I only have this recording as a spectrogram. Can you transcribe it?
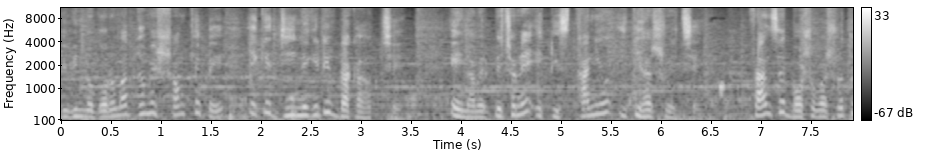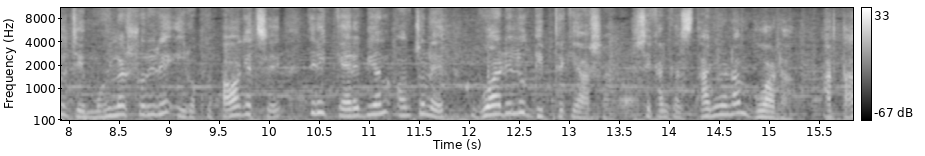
বিভিন্ন গণমাধ্যমের সংক্ষেপে একে জি নেগেটিভ ডাকা হচ্ছে। এই নামের পেছনে একটি স্থানীয় ইতিহাস রয়েছে। ফ্রান্সে বসবাসরত যে মহিলার শরীরে এই রক্ত পাওয়া গেছে, তিনি ক্যারিবিয়ান অঞ্চলের গোয়াডেলু দ্বীপ থেকে আসা। সেখানকার স্থানীয় নাম গোয়াডা, আর তা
